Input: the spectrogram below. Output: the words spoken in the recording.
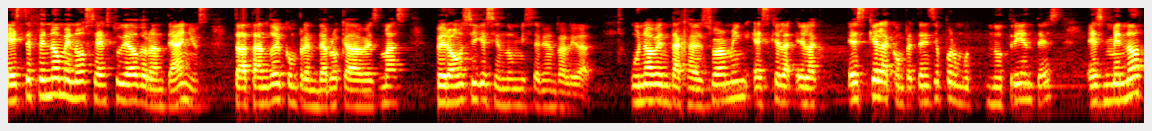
Este fenómeno se ha estudiado durante años, tratando de comprenderlo cada vez más, pero aún sigue siendo un misterio en realidad. Una ventaja del swarming es que la, el- es que la competencia por nutrientes es menor,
